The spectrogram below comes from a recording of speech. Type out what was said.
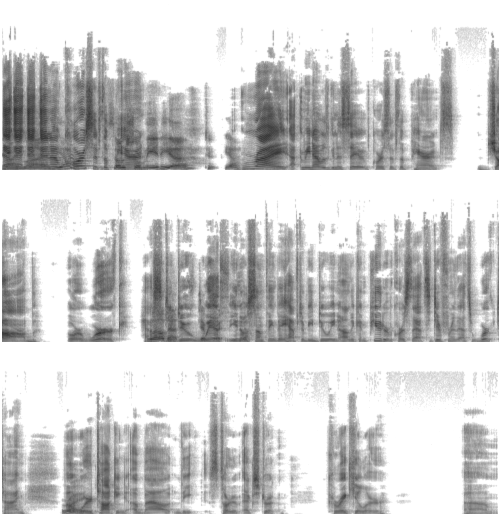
A- and, of yeah. course, if the parents' Social parent, media, too, yeah. right? I mean, I was going to say, of course, if the parent's job or work has Well, to do with, you know, yeah. something they have to be doing on the computer, of course, that's different. That's work time. But Right. we're talking about the sort of extra curricular, um,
